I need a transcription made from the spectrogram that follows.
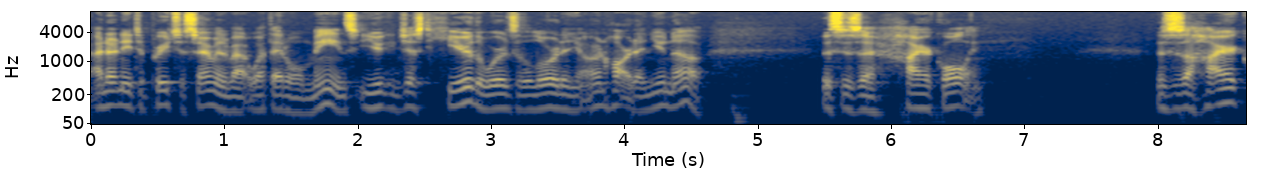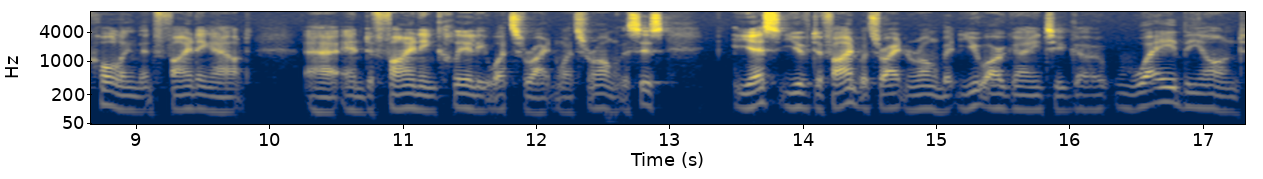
I don't need to preach a sermon about what that all means. You can just hear the words of the Lord in your own heart, and you know this is a higher calling. This is a higher calling than finding out uh, and defining clearly what's right and what's wrong. This is, yes, you've defined what's right and wrong, but you are going to go way beyond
